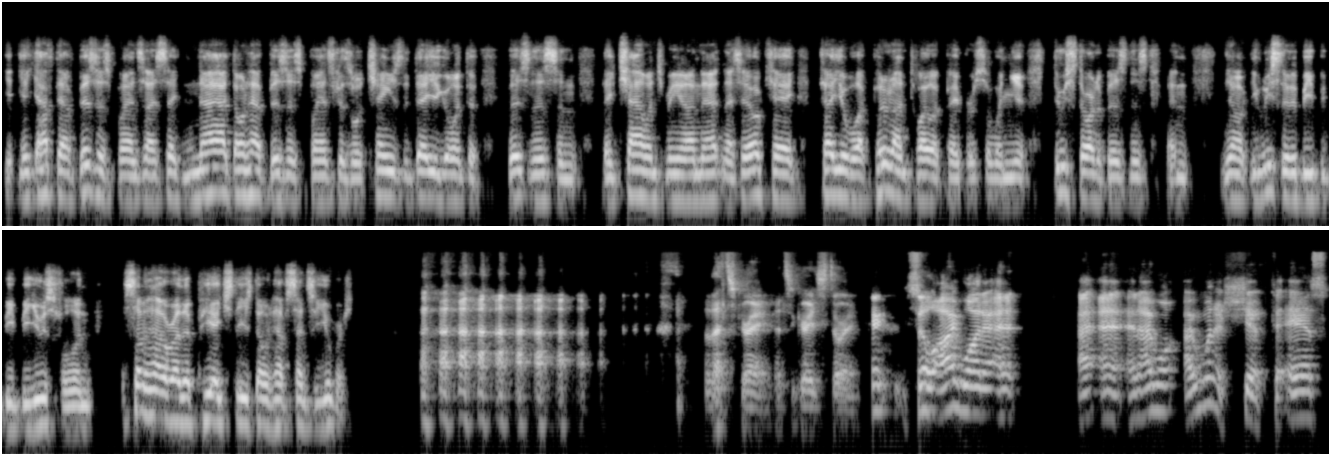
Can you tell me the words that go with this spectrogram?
you have to have business plans. And I say, nah, I don't have business plans because it'll change the day you go into business. And they challenge me on that. And I say, okay, tell you what, put it on toilet paper. So when you do start a business and, you know, at least it would be, be, be useful. And somehow or other, PhDs don't have sense of humor. That's great. That's a great story. So I want to, and I want I want to shift to ask.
